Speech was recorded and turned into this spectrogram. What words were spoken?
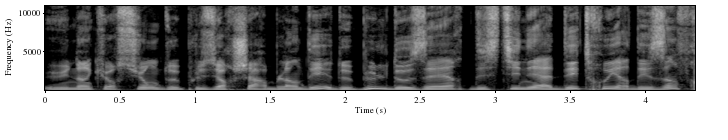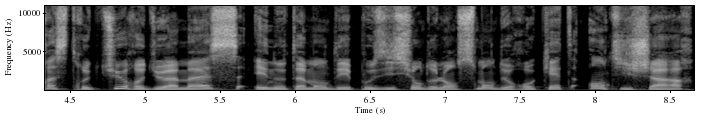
Une incursion de plusieurs chars blindés et de bulldozers destinés à détruire des infrastructures du Hamas et notamment des positions de lancement de roquettes anti-chars.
